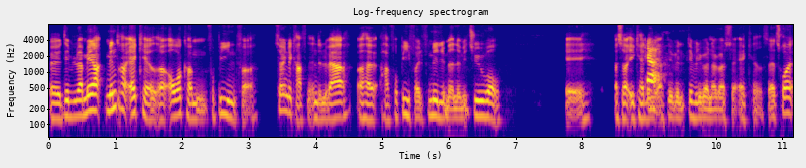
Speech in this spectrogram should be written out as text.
øh, det vil være mere, mindre akavet at overkomme fobien for tyngdekraften, end det vil være at have, have fobi for et familiemedlem i 20 år. Øh, og så ikke have det Ja. mere. Det vil, det vil godt nok også være akavet. Så jeg tror, at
